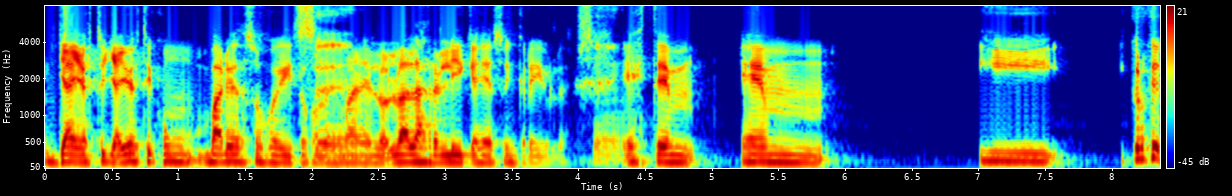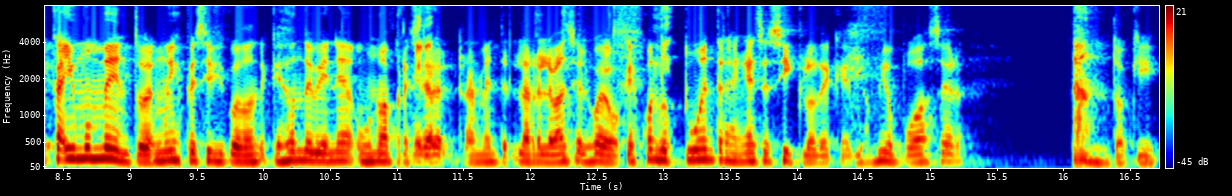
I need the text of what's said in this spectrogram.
Mm. Ya yo estoy ya yo estoy con varios de esos jueguitos con Sí. los manes, lo- lo- las reliquias y eso increíble. sí. Este em, y creo que hay un momento muy específico donde, que es donde viene uno a apreciar Mira. realmente la relevancia del juego, que es cuando tú entras en ese ciclo de que, Dios mío, puedo hacer tanto aquí.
